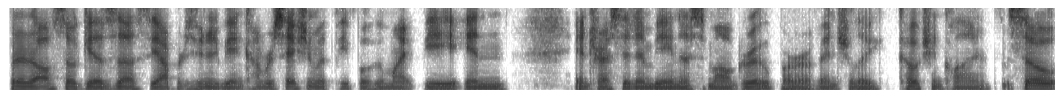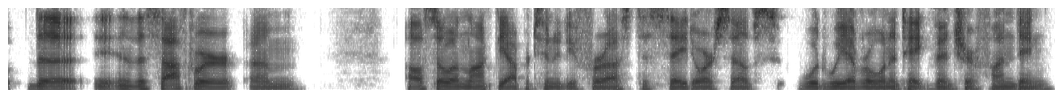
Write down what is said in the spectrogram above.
But it also gives us the opportunity to be in conversation with people who might be in interested in being a small group or eventually coaching clients. So the the software um, also unlocked the opportunity for us to say to ourselves would we ever want to take venture funding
